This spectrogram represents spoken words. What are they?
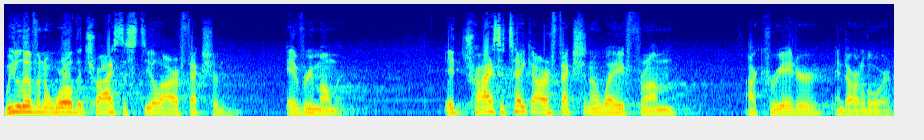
We live in a world that tries to steal our affection every moment. It tries to take our affection away from our Creator and our Lord.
